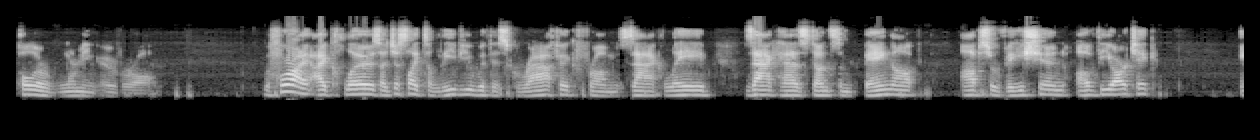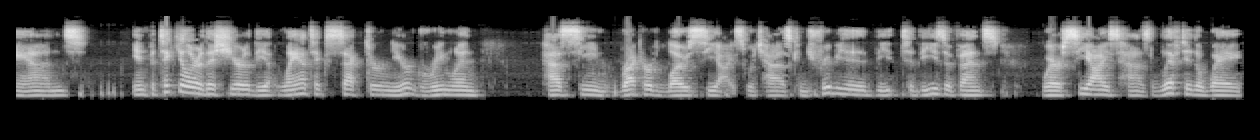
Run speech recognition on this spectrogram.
polar warming overall. Before I, I, close, I'd just like to leave you with this graphic from Zach Labe. Zach has done some bang-up observation of the Arctic, and in particular this year, the Atlantic sector near Greenland has seen record low sea ice, which has contributed the, to these events where sea ice has lifted away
